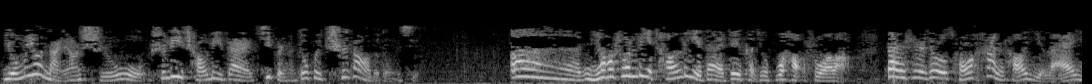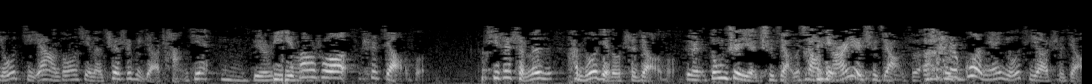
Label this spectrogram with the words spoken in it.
有没有哪样食物是历朝历代基本上都会吃到的东西？啊，你要说历朝历代，这可就不好说了。但是就是从汉朝以来，有几样东西呢，确实比较常见。嗯，比如比方说吃饺子，其实什么很多节都吃饺子，对，冬至也吃饺子，小年儿也吃饺子。但是过年尤其要吃饺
